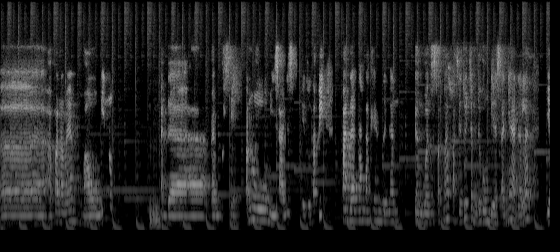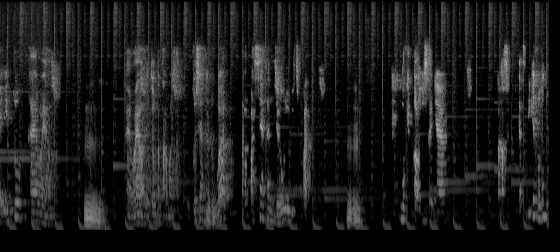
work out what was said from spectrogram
eh, apa namanya mau minum Hmm. ada pampersnya penuh misalnya seperti itu. Tapi pada anak yang dengan gangguan sesak napas itu cenderung biasanya adalah yaitu kewel. Hmm. Kewel itu yang pertama satu. Terus yang Hmm. kedua napasnya akan jauh lebih cepat. Mm-mm. Mungkin kalau misalnya napas sedikit mungkin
